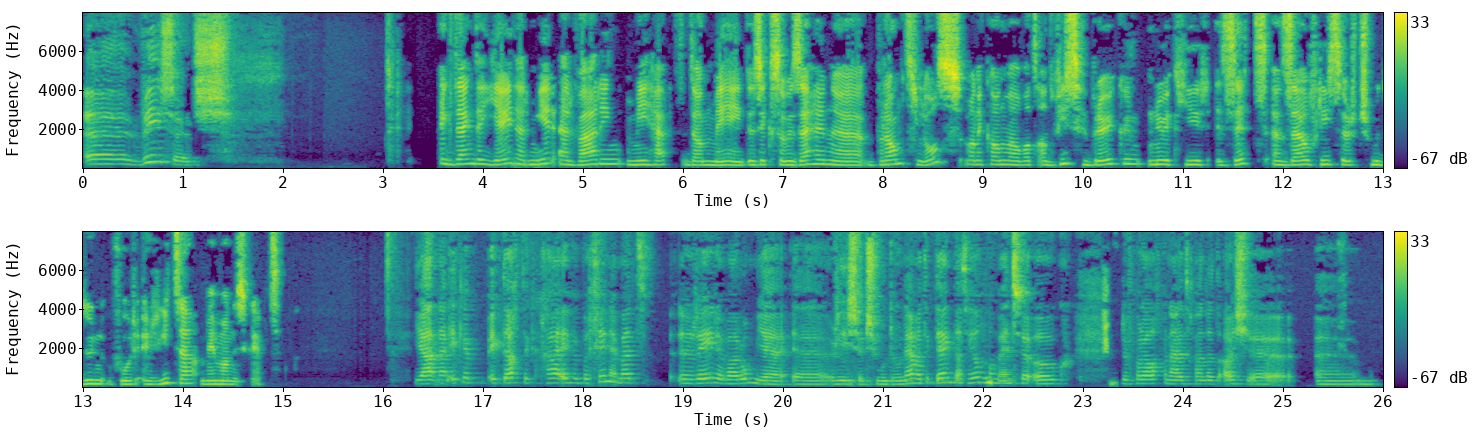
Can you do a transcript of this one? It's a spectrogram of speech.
uh, research. Ik denk dat jij daar meer ervaring mee hebt dan mij. Dus ik zou zeggen, uh, brand los, want ik kan wel wat advies gebruiken nu ik hier zit en zelf research moet doen voor Rita, mijn manuscript. Ja, nou, ik, heb, ik dacht, ik ga even beginnen met een reden waarom je uh, research moet doen. Hè? Want ik denk dat heel veel mensen ook er vooral vanuit gaan dat als je um,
